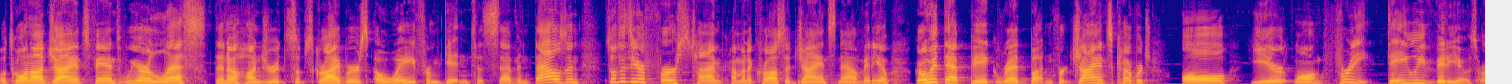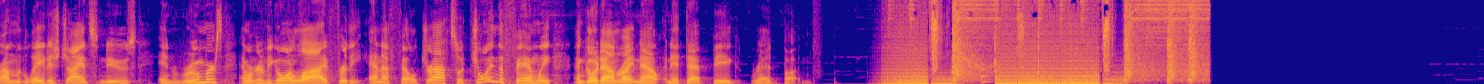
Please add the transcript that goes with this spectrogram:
What's going on, Giants fans? We are less than 100 subscribers away from getting to 7,000. So if this is your first time coming across a Giants Now video, go hit that big red button for Giants coverage all year long. Free daily videos around the latest Giants news and rumors. And we're going to be going live for the NFL draft. So join the family and go down right now and hit that big red button.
